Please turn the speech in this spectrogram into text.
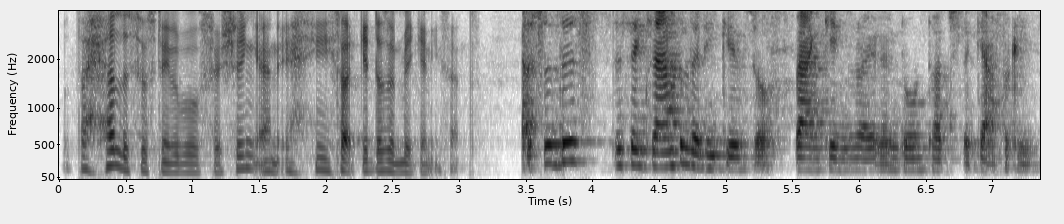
what the hell is sustainable fishing? And like it doesn't make any sense. So this this example that he gives of banking right and don't touch the capital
